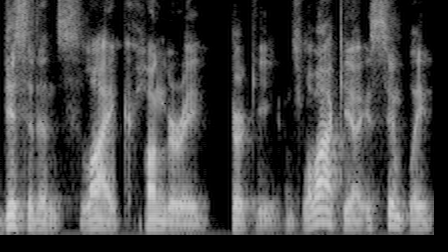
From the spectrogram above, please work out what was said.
dissidents like Hungary, Turkey, and Slovakia is simply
